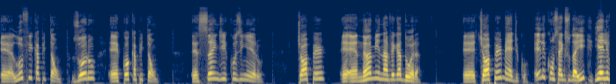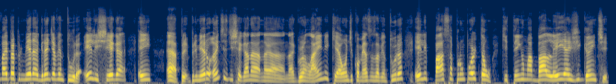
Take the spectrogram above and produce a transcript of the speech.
é, Luffy capitão, Zoro é co-capitão, é, Sandy cozinheiro, Chopper é, é Nami navegadora, é, Chopper médico. Ele consegue isso daí e ele vai para a primeira grande aventura. Ele chega em é, pr primeiro, antes de chegar na, na, na, Grand Line, que é onde começa as aventuras, ele passa por um portão que tem uma baleia gigante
